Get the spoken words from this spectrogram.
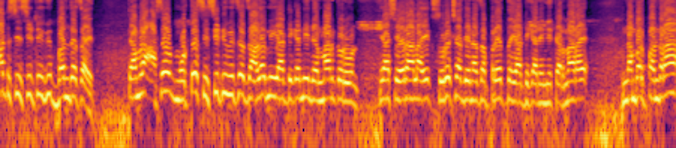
आठ सीसीटीव्ही बंदच आहेत. त्यामुळे असं मोठं सीसीटीव्हीचं जाळं मी या ठिकाणी निर्माण करून या शहराला एक सुरक्षा देण्याचा प्रयत्न या ठिकाणी मी करणार आहे. नंबर पंधरा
